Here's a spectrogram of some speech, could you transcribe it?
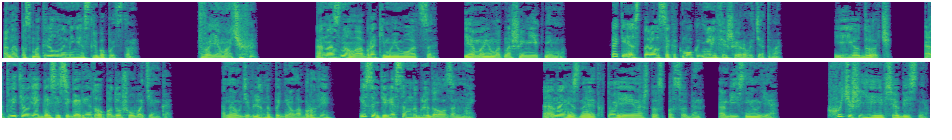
Она посмотрела на меня с любопытством. «Твоя мачеха?» Она знала о браке моего отца и о моем отношении к нему. Хотя я старался как мог не афишировать этого. «Ее дочь», — ответил я, гася сигарету о подошву ботинка. Она удивленно подняла брови и с интересом наблюдала за мной. «Она не знает, кто я и на что способен», — объяснил я. «Хочешь, я ей все объясню?»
